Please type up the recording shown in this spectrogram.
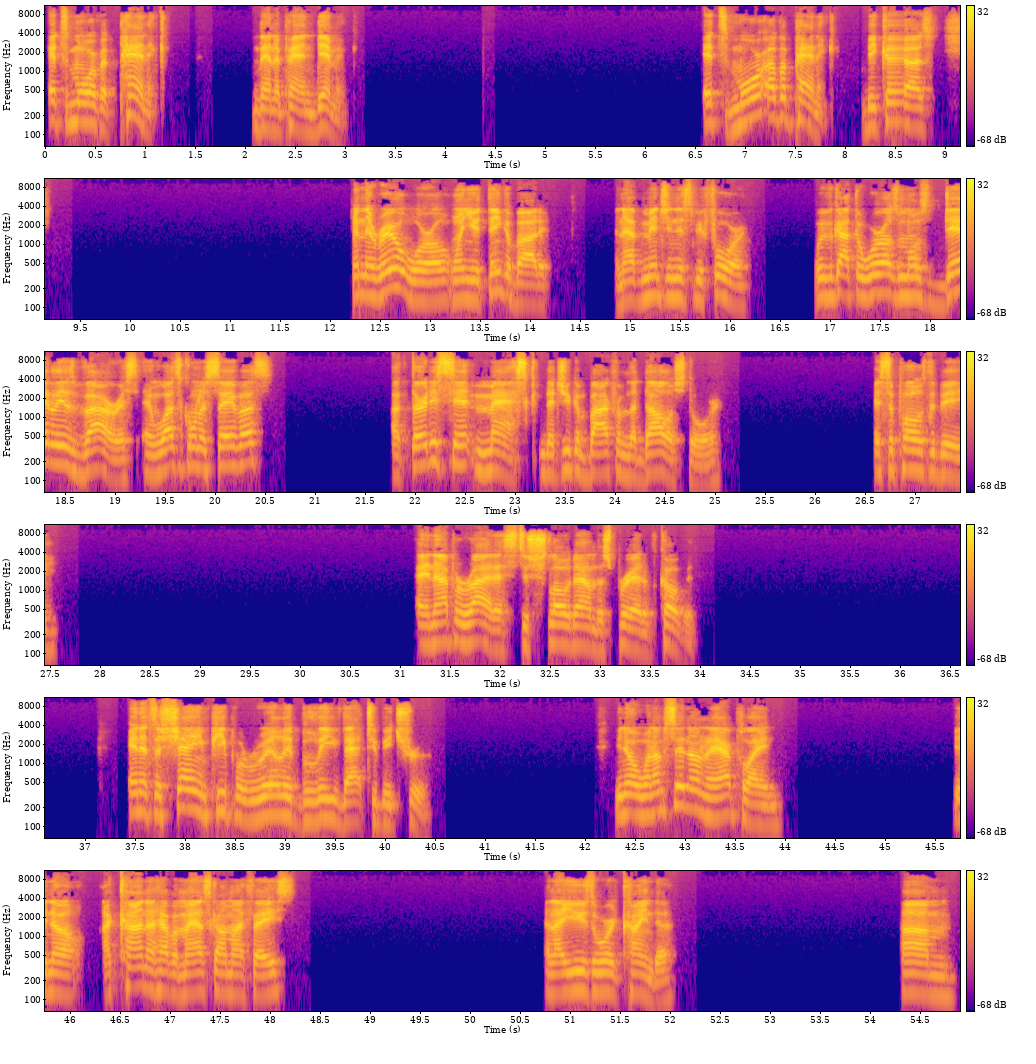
It's more of a panic than a pandemic. It's more of a panic because in the real world, when you think about it, and I've mentioned this before, we've got the world's most deadliest virus. And what's going to save us? A 30 cent mask that you can buy from the dollar store is supposed to be an apparatus to slow down the spread of COVID. And it's a shame people really believe that to be true. You know, when I'm sitting on an airplane, you know, I kind of have a mask on my face. And I use the word kinda. Um,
